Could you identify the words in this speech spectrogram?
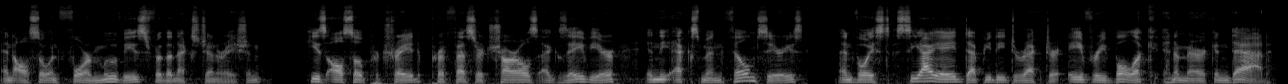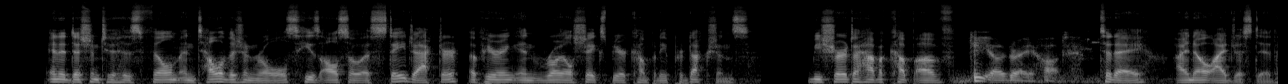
and also in four movies for The Next Generation. He's also portrayed Professor Charles Xavier in the X Men film series and voiced CIA Deputy Director Avery Bullock in American Dad. In addition to his film and television roles, he's also a stage actor appearing in Royal Shakespeare Company productions. Be sure to have a cup of tea Earl Grey hot today. I know I just did.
